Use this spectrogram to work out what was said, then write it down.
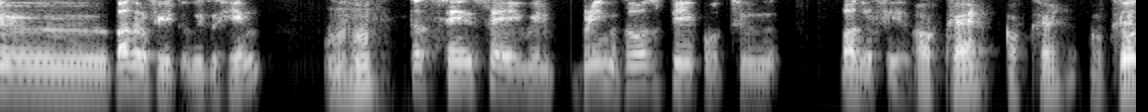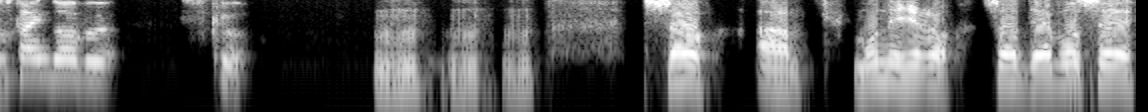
to battlefield with him, Mhm. the sensei will bring those people to battlefield. Okay, okay, okay. Those kind of school. Mhm, mhm, mhm. So, um, Munehiro, so there was a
